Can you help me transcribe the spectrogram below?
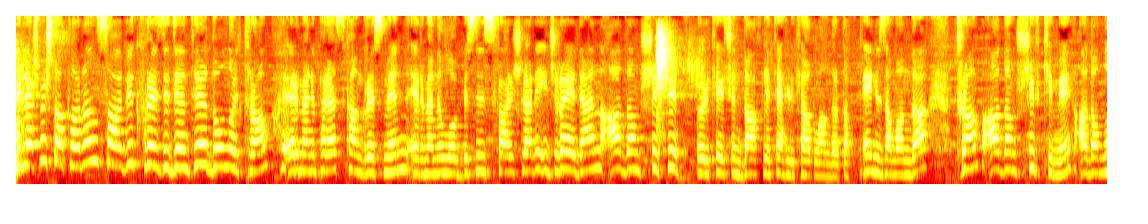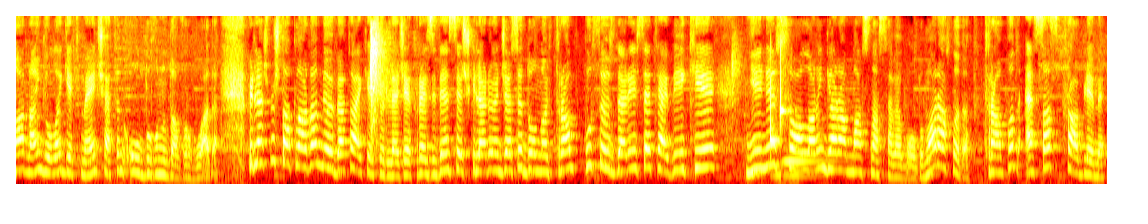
Birləşmiş Ştatların sabiq prezidenti Donald Trump, ermənipərəst konqresmen, erməni lobbisinin sifarişləri icra edən Adam Schiff'i ölkə üçün daxili təhlükə adlandırdı. Eyni zamanda Trump Adam Schiff kimi adamlarla yola getməyin çətin olduğunu da vurğuladı. Birləşmiş Ştatlarda növbəti ay keçiriləcək prezident seçkiləri öncəsi Donald Trump bu sözləri isə təbii ki, yeni sualların yaranmasına səbəb oldu. Maraqlıdır. Trumpın əsas problemi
